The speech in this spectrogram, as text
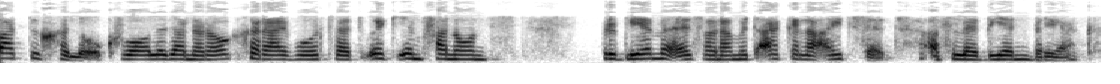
pad toe gelok waar hulle dan raak gery word wat ook een van ons probleme is want dan moet ek hulle uitsit as hulle been breek.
